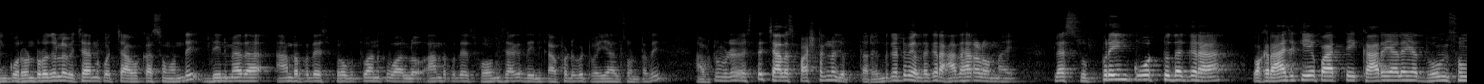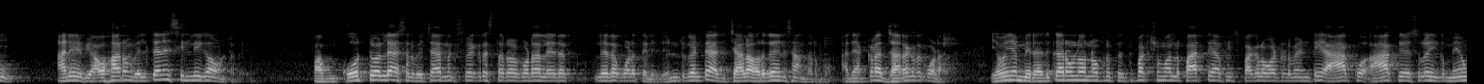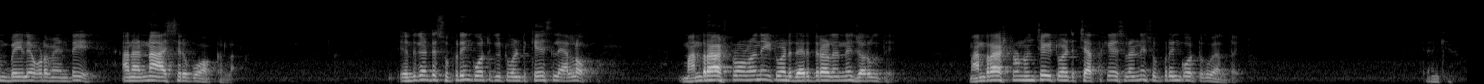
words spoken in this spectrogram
ఇంకో రెండు రోజుల్లో విచారణకు వచ్చే అవకాశం ఉంది. దీని మీద ఆంధ్రప్రదేశ్ ప్రభుత్వానికి వాళ్ళు ఆంధ్రప్రదేశ్ హోంశాఖ దీనికి అఫిడవిట్ వేయాల్సి ఉంటుంది. అఫిడవిట్ వేస్తే చాలా స్పష్టంగా చెప్తారు. ఎందుకంటే వీళ్ళ దగ్గర ఆధారాలు ఉన్నాయి. ప్లస్ సుప్రీంకోర్టు దగ్గర ఒక రాజకీయ పార్టీ కార్యాలయ ధ్వంసం అనే వ్యవహారం వెళ్తేనే సిల్లీగా ఉంటుంది. పాపం కోర్టు వాళ్ళే అసలు విచారణకు స్వీకరిస్తారో కూడా లేదా లేదా కూడా తెలియదు. ఎందుకంటే అది చాలా అరుదైన సందర్భం. అది ఎక్కడ జరగదు కూడా. ఏమయ్యా మీరు అధికారంలో ఉన్నప్పుడు ప్రతిపక్షం వాళ్ళు పార్టీ ఆఫీస్ పగలగొట్టడం ఏంటి? ఆ కో- ఆ కేసులో ఇంకా మేము బెయిల్ ఇవ్వడం ఏంటి? అని అన్న ఆశ్చర్యపోవక్కర్లా. ఎందుకంటే సుప్రీంకోర్టుకి ఇటువంటి కేసులు వెళ్ళవు మన రాష్ట్రంలోనే ఇటువంటి దరిద్రాలన్నీ జరుగుతాయి. మన రాష్ట్రం నుంచే ఇటువంటి చెత్త కేసులన్నీ సుప్రీంకోర్టుకు వెళ్తాయి. Thank you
